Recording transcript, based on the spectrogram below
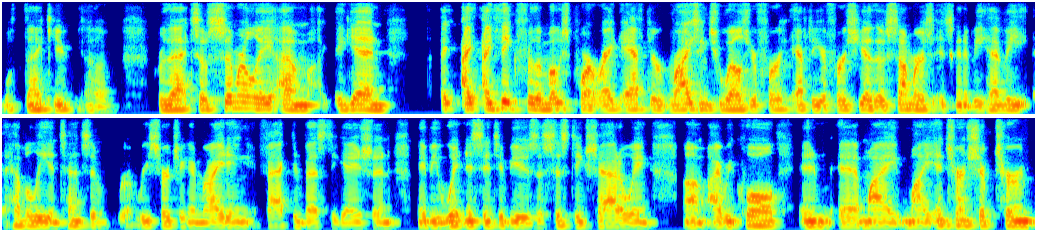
well, thank you uh, for that. So similarly, um, again, I, I think for the most part, right after rising 2Ls, your first after your first year, those summers it's going to be heavy, heavily intensive researching and writing, fact investigation, maybe witness interviews, assisting shadowing. Um, I recall in uh, my my internship turned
